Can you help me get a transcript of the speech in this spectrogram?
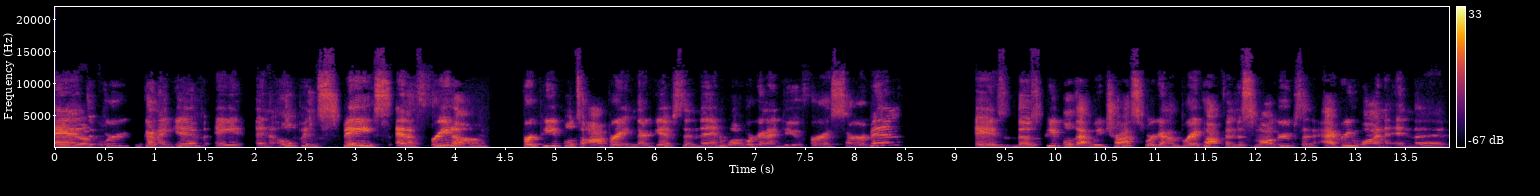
and Yeah. we're going to give a an open space and a freedom for people to operate in their gifts and then what we're going to do for a sermon is those people that we trust we're going to break off into small groups and everyone in the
